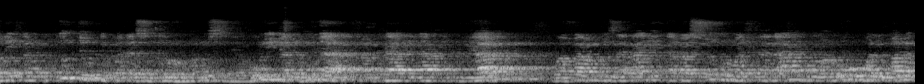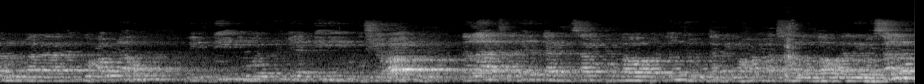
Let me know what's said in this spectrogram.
berikan petunjuk kepada seluruh manusia Huli dan huda Fakkarinat Iyam Wa fahmu zamani tabassum Wa thanahu wa ruhu wal malakul malaiku hawlahu Dunia dini musyaraku Telah dilahirkan sang pembawa petunjuk Nabi Muhammad Sallallahu Alaihi Wasallam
